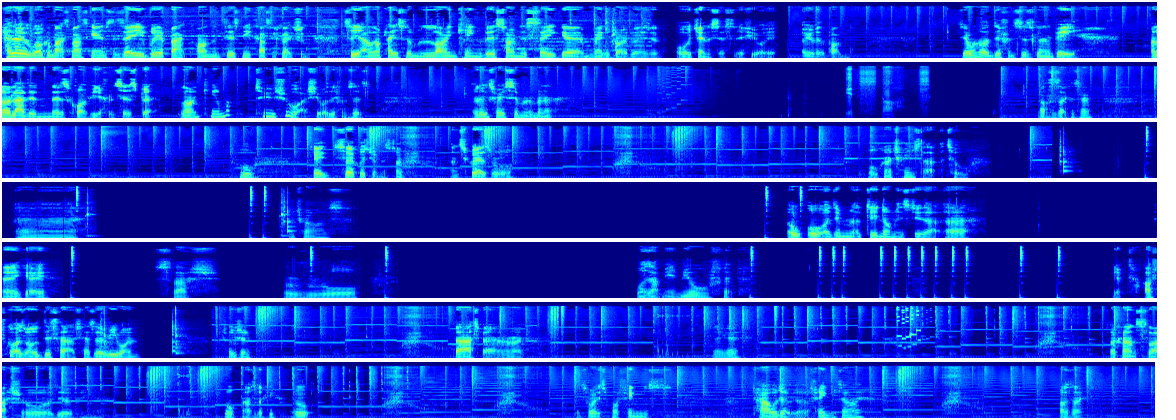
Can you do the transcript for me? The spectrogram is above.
Hello, welcome back to Mouse Games. Today we're back on the Disney Classic Collection. So yeah, I'm gonna play some Lion King, but this time the Sega Mega Drive version, or Genesis if you're over the pond. So I wonder what the difference is going to be. I know Aladdin, there's quite a few differences, but Lion King, I'm not too sure actually what the difference is. It looks very similar at the minute. It starts. Else is that concerned? Ooh. Okay, circles jump this time. And squares are all. Oh, can I change that at all? Uh, controls. Oh, oh, I didn't, I did not mean to do that. Uh, there you go. Slash roar. What does that mean? Mule flip. Yeah, I forgot as well. This actually has a rewind function. That's better. Alright. There you go. So I can't slash or the other thing. Oh, I was lucky. Oh. That's why it's my things powered up, I think, don't I? I don't know.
